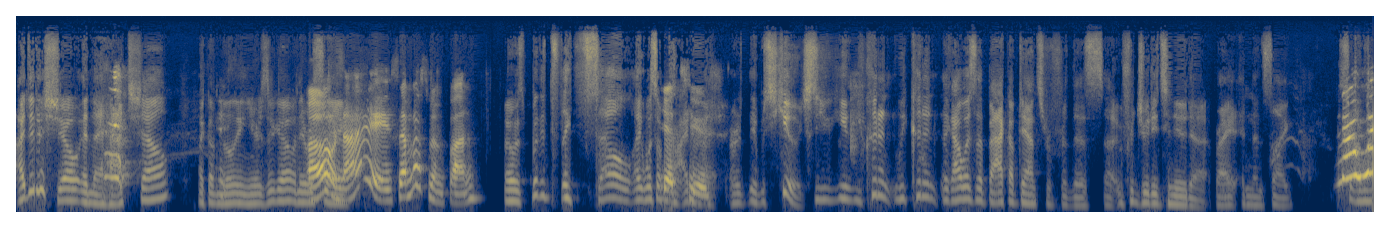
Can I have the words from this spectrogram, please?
I did a show in the Hatch Shell like a million years ago, and they were oh, saying, nice. That must have been fun. It was, but it's like so. Like, it was a Yeah, it's pride event, huge. or it was huge. So you, you, you couldn't, we couldn't. Like, I was the backup dancer for this uh, for Judy Tenuta, right? And then it's like, No So- way!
